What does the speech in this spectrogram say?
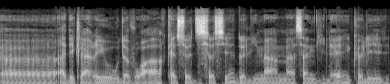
euh, a déclaré au devoir qu'elle se dissociait de l'imam Hassan Guillet, que les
